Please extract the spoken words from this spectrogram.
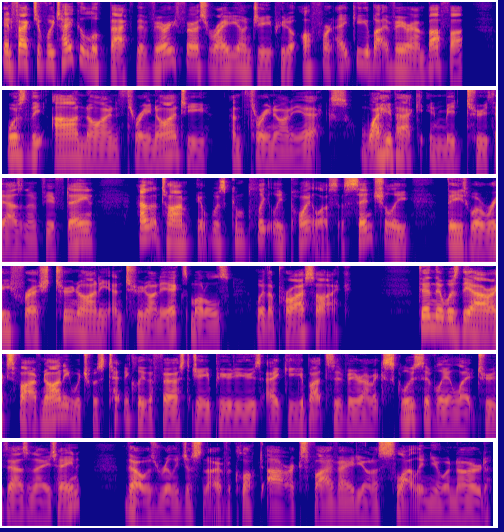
In fact, if we take a look back, the very first Radeon GPU to offer an 8GB VRAM buffer was the R9 390 and 390X, way back in mid 2015. At the time, it was completely pointless. Essentially, these were refreshed 290 and 290X models with a price hike. Then there was the RX 590, which was technically the first GPU to use 8GB of VRAM exclusively in late 2018, though it was really just an overclocked RX 580 on a slightly newer node.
